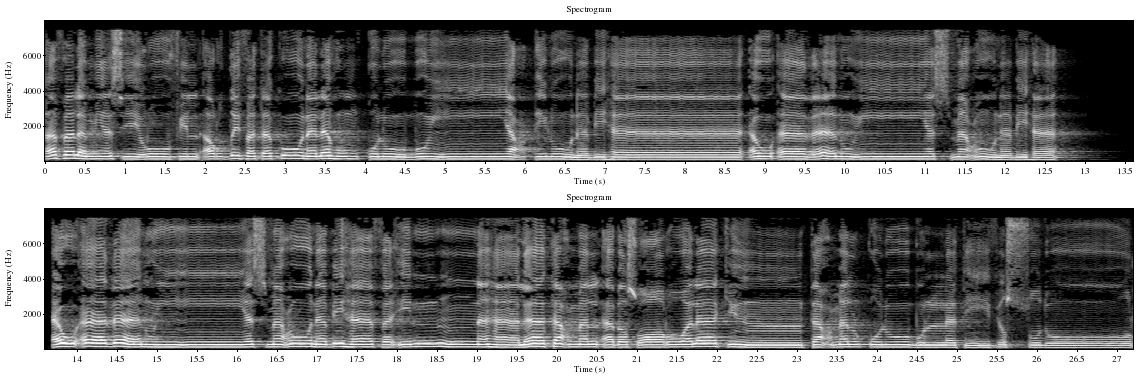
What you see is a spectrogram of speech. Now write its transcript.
Afalam yasiru fil ardi fatakuna lahum qulubun yaqiluna biha au adhanun yasma'una biha أو آذان يسمعون بها فإنها لا تعمى الأبصار ولكن تعمى القلوب التي في الصدور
